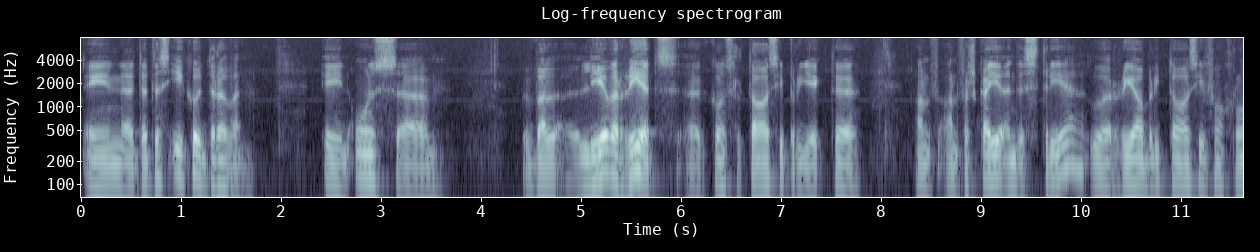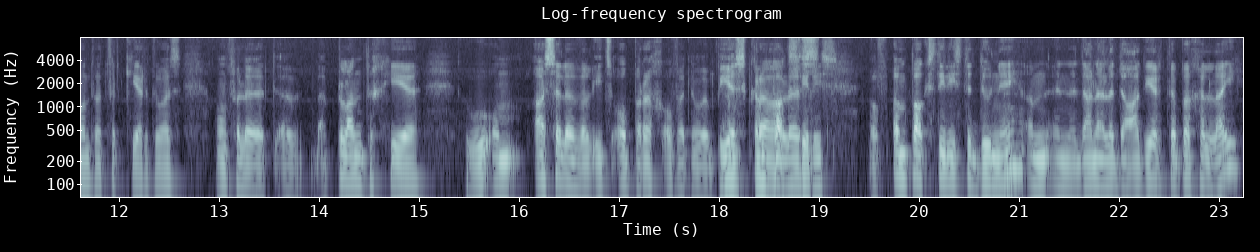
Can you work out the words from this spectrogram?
en uh, dit is eco driven en ons uh, wil lewer reeds uh, konsultasieprojekte aan aan verskeie industrieë oor rehabilitasie van grond wat verkeerd was om vir hulle 'n uh, plan te gee hoe om as hulle wil iets oprig of dit nou 'n beeskraal is of impakstudies te doen hè om en dan hulle daardeur te begelei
